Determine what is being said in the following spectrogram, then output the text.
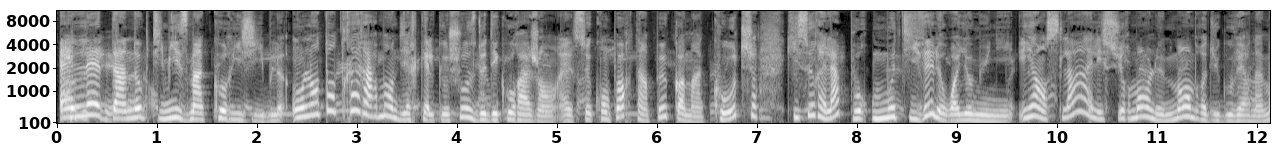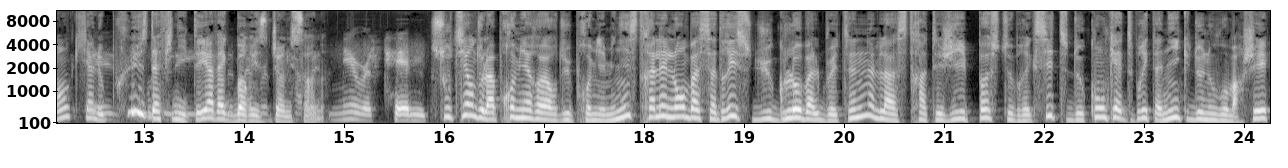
Elle est d'un optimisme incorrigible. On l'entend très rarement dire quelque chose de décourageant. Elle se comporte un peu comme un coach qui serait là pour motiver le Royaume-Uni. Et en cela, elle est sûrement le membre du gouvernement qui a le plus d'affinité avec Boris Johnson. Soutien de la première heure du Premier ministre, elle est l'ambassadrice du Global Britain, la stratégie post-Brexit de conquête britannique de nouveaux marchés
